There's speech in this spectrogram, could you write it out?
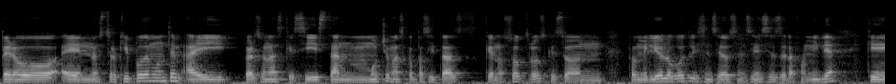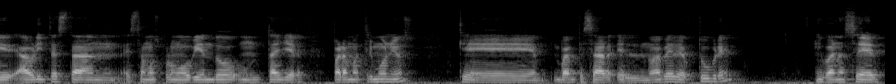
pero en nuestro equipo de Montem hay personas que sí están mucho más capacitadas que nosotros, que son familiólogos, licenciados en ciencias de la familia, que ahorita están, estamos promoviendo un taller para matrimonios que va a empezar el 9 de octubre y van a ser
